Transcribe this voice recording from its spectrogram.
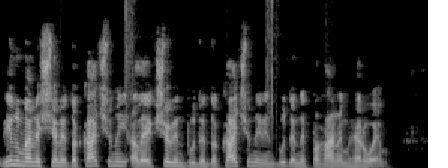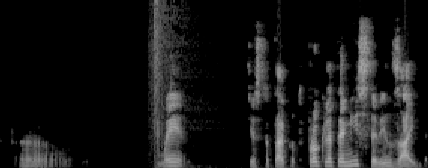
Він у мене ще не докачаний, але якщо він буде докачаний, він буде непоганим героєм. Ми чисто так от, прокляте місце він зайде.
